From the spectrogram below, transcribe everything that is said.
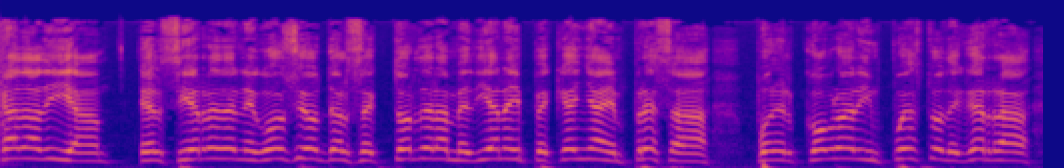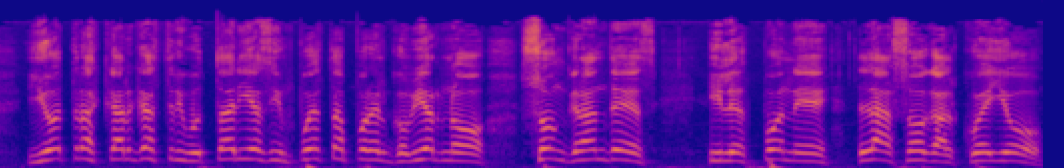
Cada día, el cierre de negocios del sector de la mediana y pequeña empresa por el cobro del impuesto de guerra y otras cargas tributarias impuestas por el gobierno son grandes y les pone la soga al cuello.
